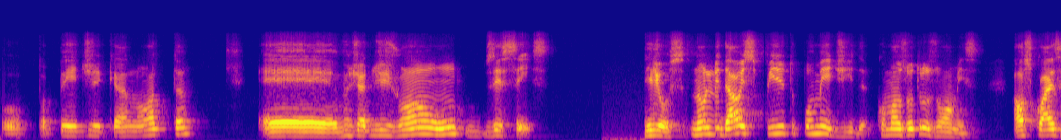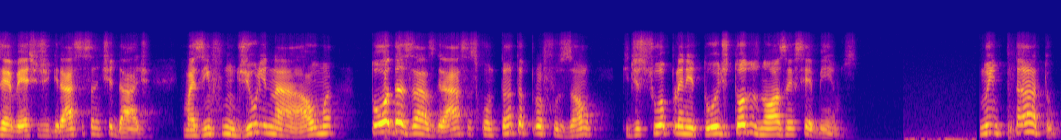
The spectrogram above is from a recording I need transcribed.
Opa, perdi aqui a nota. É, Evangelho de João 1,16. Deus não lhe dá o Espírito por medida, como aos outros homens, aos quais reveste de graça e santidade, mas infundiu-lhe na alma todas as graças com tanta profusão que de sua plenitude todos nós recebemos. No entanto,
